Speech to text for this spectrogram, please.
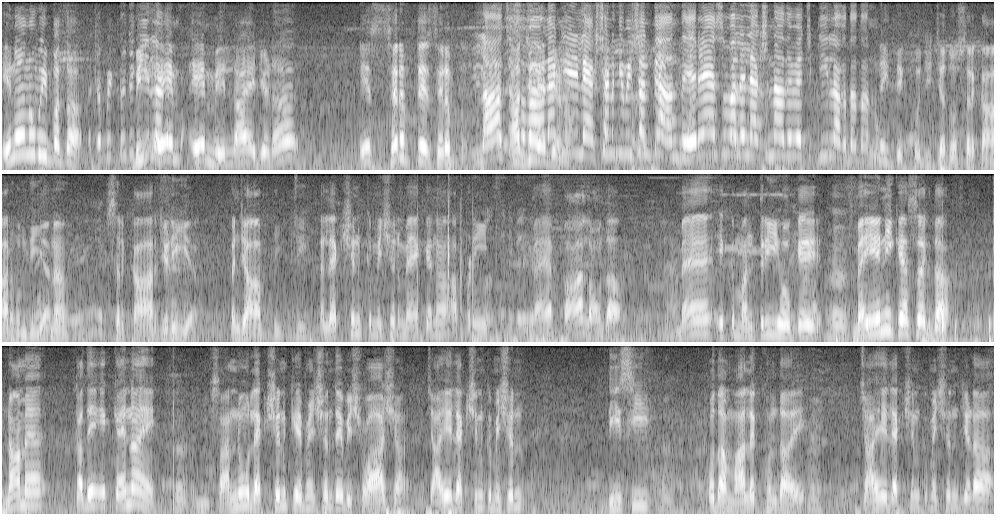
ਇਹਨਾਂ ਨੂੰ ਵੀ ਪਤਾ ਅੱਛਾ, ਬਿੱਟੂ ਜੀ ਵੀ ਕੀ ਲੱਗ- ਇਹ ਇਹ ਮੇਲਾ ਹੈ ਜਿਹੜਾ ਇਹ ਸਿਰਫ ਤੇ ਸਿਰਫ ਲਾਸਟ ਸਵਾਲ ਹੈ। ਕਿ ਇਲੈਕਸ਼ਨ ਕਮਿਸ਼ਨ ਧਿਆਨ ਦੇ ਰਿਹਾ ਇਸ ਵਾਲੇ ਇਲੈਕਸ਼ਨਾਂ ਦੇ ਵਿੱਚ? ਕੀ ਲੱਗਦਾ ਤੁਹਾਨੂੰ? ਨਹੀਂ ਦੇਖੋ ਜੀ ਜਦੋਂ ਸਰਕਾਰ ਹੁੰਦੀ ਆ ਨਾ ਸਰਕਾਰ ਜਿਹੜੀ ਆ ਪੰਜਾਬ ਦੀ ਇਲੈਕਸ਼ਨ ਕਮਿਸ਼ਨ ਮੈਂ ਕਹਿੰਦਾ ਆਪਣੀ ਮੈਂ ਬਾਹ ਲਾਉਂਦਾ। ਮੈਂ ਇੱਕ ਮੰਤਰੀ ਹੋ ਕੇ ਮੈਂ ਇਹ ਨਹੀਂ ਕਹਿ ਸਕਦਾ ਨਾ ਮੈਂ ਕਦੇ ਇਹ ਕਹਿਣਾ ਹੈ, ਸਾਨੂੰ ਇਲੈਕਸ਼ਨ ਕਮਿਸ਼ਨ ਤੇ ਵਿਸ਼ਵਾਸ ਆ, ਚਾਹੇ ਇਲੈਕਸ਼ਨ ਕਮਿਸ਼ਨ ਡੀਸੀ ਉਹਦਾ ਮਾਲਕ ਹੁੰਦਾ ਏ, ਚਾਹੇ ਇਲੈਕਸ਼ਨ ਕਮਿਸ਼ਨ ਜਿਹੜਾ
